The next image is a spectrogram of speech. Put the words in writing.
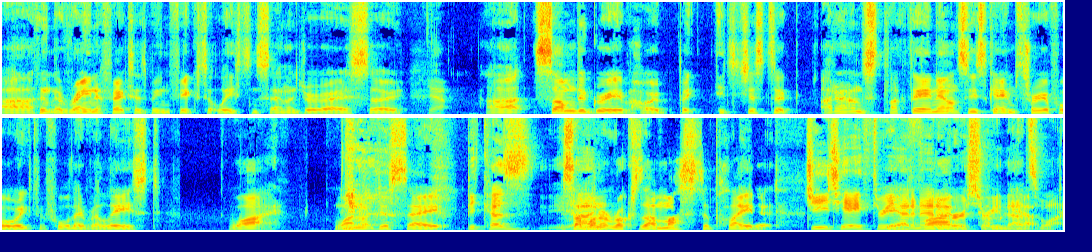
Uh, I think the rain effect has been fixed at least in San Andreas, so yeah, uh, some degree of hope. But it's just a I don't understand. Like they announced these games three or four weeks before they released. Why? Why not just say because someone uh, at Rockstar must have played it? GTA 3 Yeah, had an anniversary. That's out why.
